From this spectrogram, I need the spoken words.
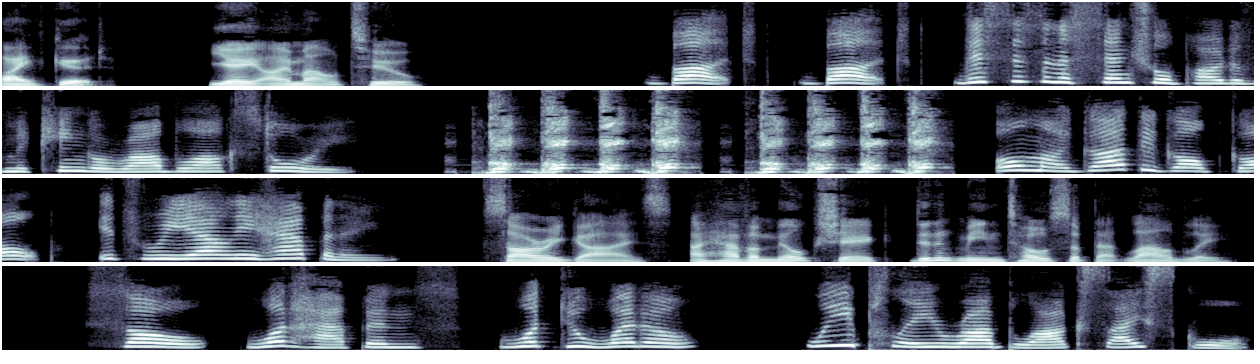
I'm good. Yay, I'm out too. But, but, this is an essential part of making a Roblox story. Gulp, gulp, gulp, gulp, gulp, gulp, gulp. Oh my god, the gulp gulp. It's really happening. Sorry guys, I have a milkshake, didn't mean toast up that loudly. So, what happens? What do Wedo? We play Roblox High School.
